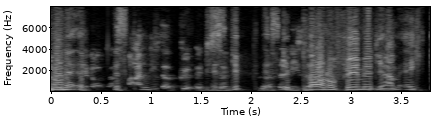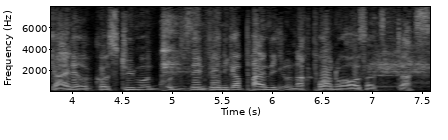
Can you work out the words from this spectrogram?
meine, es, dieser, dieser, es gibt, es gibt Pornofilme, die haben echt geilere Kostüme und, und, sehen weniger peinlich und nach Porno aus als das.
